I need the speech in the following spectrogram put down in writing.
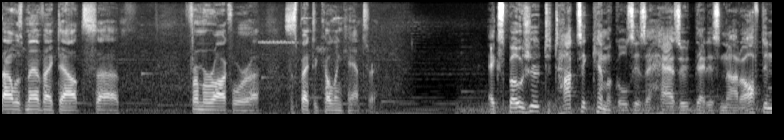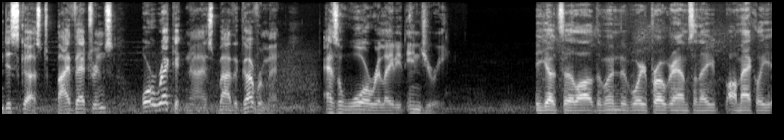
I was medevaced out uh, from Iraq for suspected colon cancer. Exposure to toxic chemicals is a hazard that is not often discussed by veterans or recognized by the government as a war-related injury. You go to a lot of the Wounded Warrior programs and they automatically,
